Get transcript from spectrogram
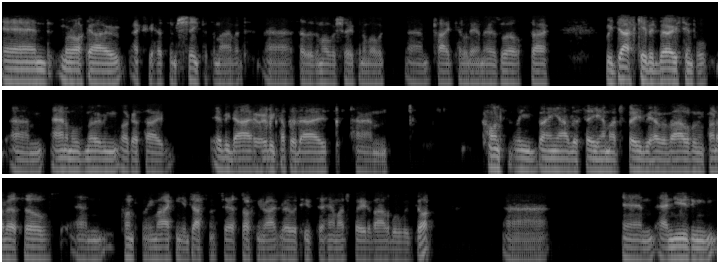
and Morocco actually has some sheep at the moment. Uh, so there's a mob of sheep and a mob of um, trade cattle down there as well. So we just keep it very simple. Um, animals moving, like I say, every day or every couple of days. Um, constantly being able to see how much feed we have available in front of ourselves and constantly making adjustments to our stocking rate relative to how much feed available we've got. Uh, and and using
